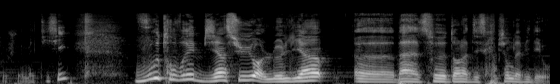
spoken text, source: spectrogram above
que je vais mettre ici. Vous trouverez bien sûr le lien euh, bah, dans la description de la vidéo.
